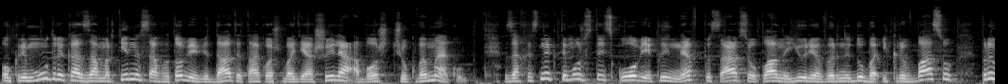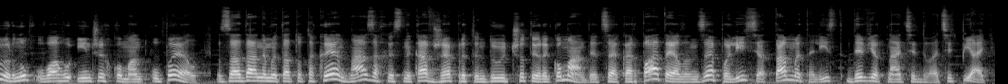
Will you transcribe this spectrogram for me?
Окрім Мудрика, за Мартінеса готові віддати також Бадіашиля або ж Чуквемеку. Захисник Тимур Стецьков, який не вписався у плани Юрія Вернедуба і Кривбасу, привернув увагу інших команд УПЛ. За даними Тато Таке, на захисника вже претендують чотири команди: це Карпати, ЛНЗ, Полісся та Металіст 1925.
